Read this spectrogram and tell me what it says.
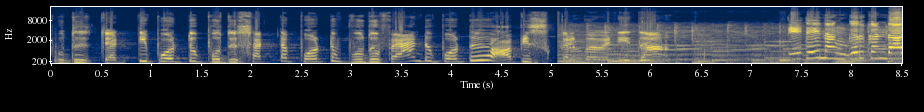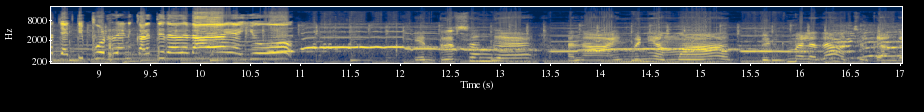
புது சட்டி போட்டு புது சட்டை போட்டு புது ஃபேண்ட் போட்டு ஆபீஸ் கிளம்ப வேண்டியதுதான். டேய் நான் இங்க இருக்கேன்டா. ஜட்டி போடுறேன்னு கலத்திடாதடா ஐயோ. என் ட்ரெஸ் நான் அயன் பண்ணி அம்மா பெட் மேல தான் வச்சிருக்காங்க.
